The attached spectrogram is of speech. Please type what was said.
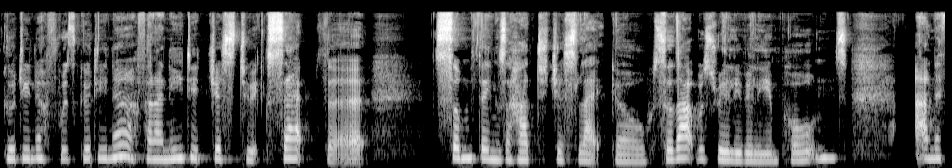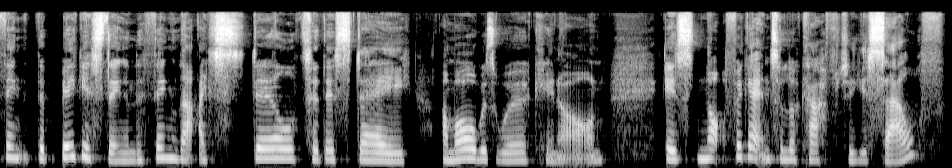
good enough was good enough. And I needed just to accept that some things I had to just let go. So that was really, really important. And I think the biggest thing, and the thing that I still to this day I'm always working on, is not forgetting to look after yourself.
